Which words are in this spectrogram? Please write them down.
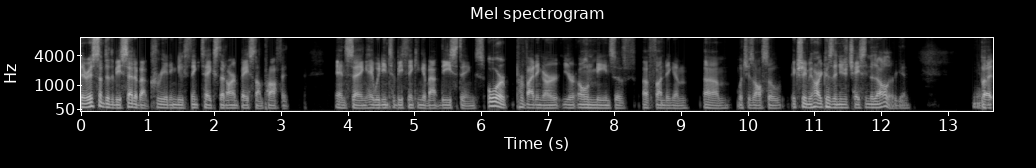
there is something to be said about creating new think tanks that aren't based on profit and saying hey we need to be thinking about these things or providing our your own means of of funding them um, which is also extremely hard because then you're chasing the dollar again Yeah. but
